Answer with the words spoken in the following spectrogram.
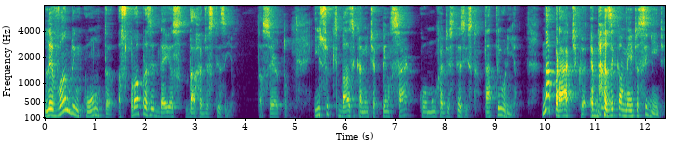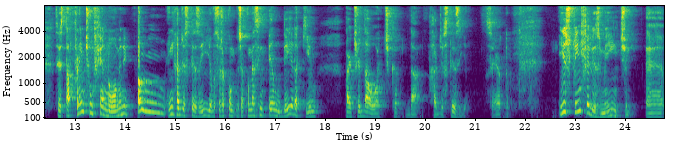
levando em conta as próprias ideias da radiestesia, tá certo? Isso que basicamente é pensar como um radiestesista, na teoria. Na prática, é basicamente o seguinte, você está frente a um fenômeno e pum, em radiestesia, você já, já começa a entender aquilo a partir da ótica da radiestesia, certo? Isto, infelizmente, é,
